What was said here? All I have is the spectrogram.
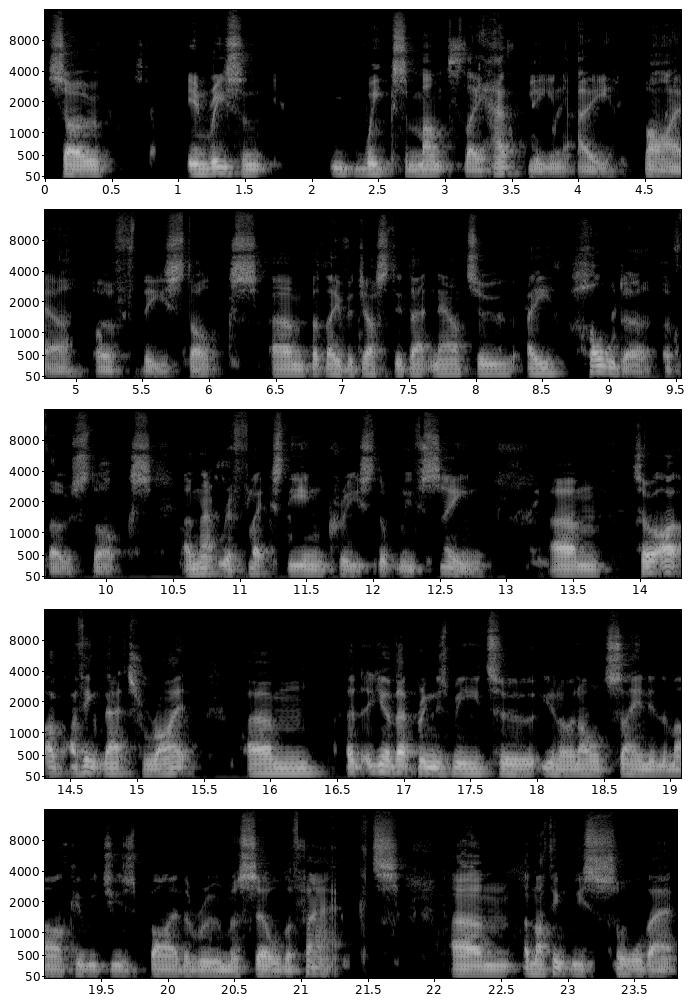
So in recent weeks and months, they have been a buyer of these stocks, um, but they've adjusted that now to a holder of those stocks. And that reflects the increase that we've seen. Um, so I, I, think that's right. Um, and you know that brings me to you know an old saying in the market, which is "buy the rumor, sell the facts." Um, and I think we saw that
